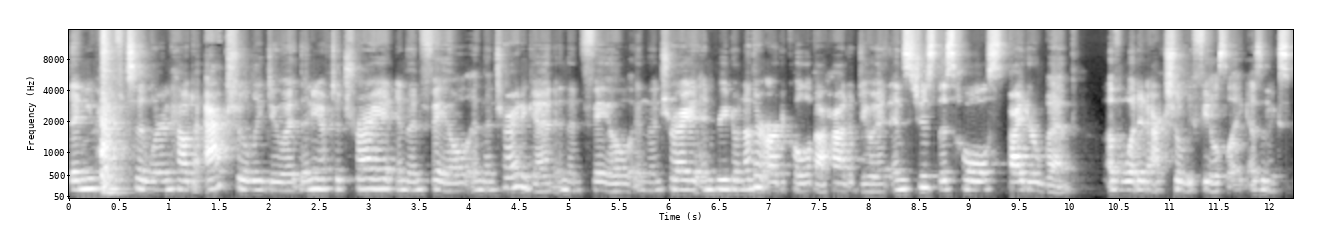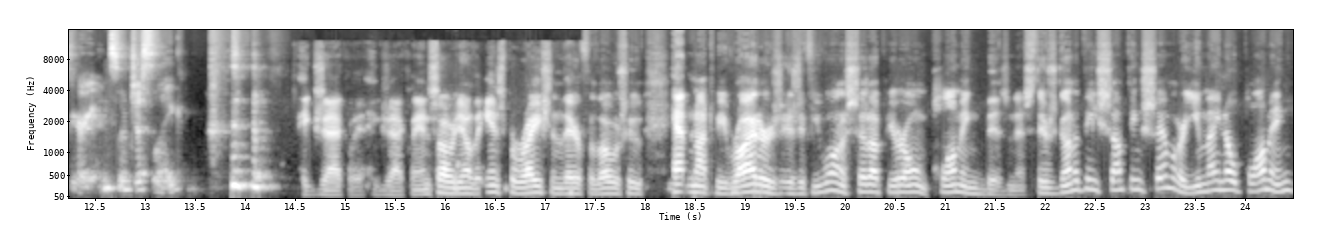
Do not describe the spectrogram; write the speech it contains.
then you have to learn how to actually do it then you have to try it and then fail and then try it again and then fail and then try it and read another article about how to do it. And it's just this whole spider web of what it actually feels like as an experience of just like Exactly, exactly. And so, you know, the inspiration there for those who happen not to be writers is if you want to set up your own plumbing business, there's going to be something similar. You may know plumbing,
